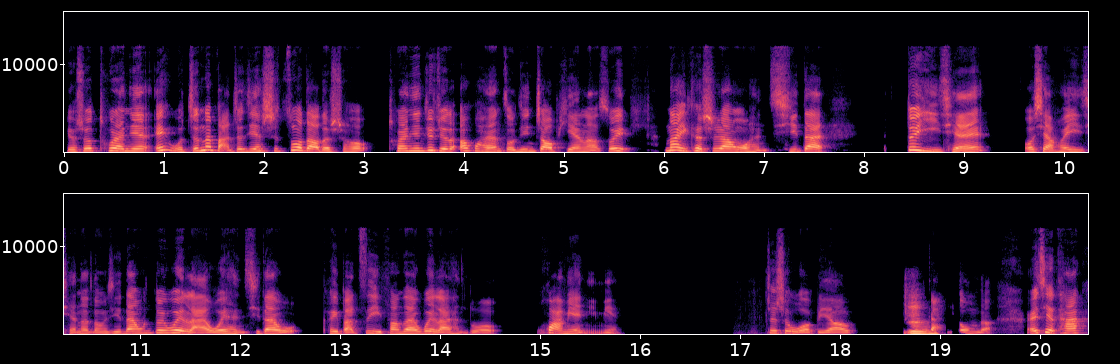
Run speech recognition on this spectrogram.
有时候突然间，哎，我真的把这件事做到的时候，突然间就觉得，哦，我好像走进照片了。所以那一刻是让我很期待。对以前，我想回以前的东西，但对未来，我也很期待我。可以把自己放在未来很多画面里面，这是我比较嗯感动的。而且他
